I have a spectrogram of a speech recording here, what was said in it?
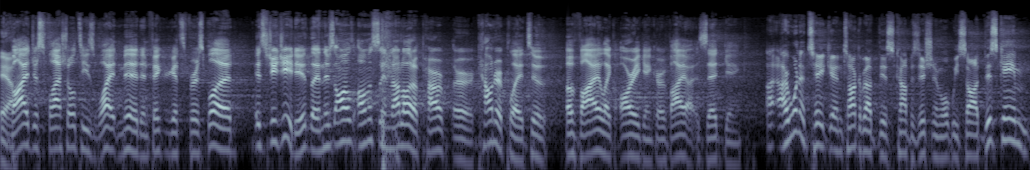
Yeah. Vi just flash ultis white mid and Faker gets first blood, it's GG, dude. And there's al- honestly not a lot of power or counterplay to a Vi like Ahri gank or a Vi Zed gank. I, I want to take and talk about this composition and what we saw. This game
